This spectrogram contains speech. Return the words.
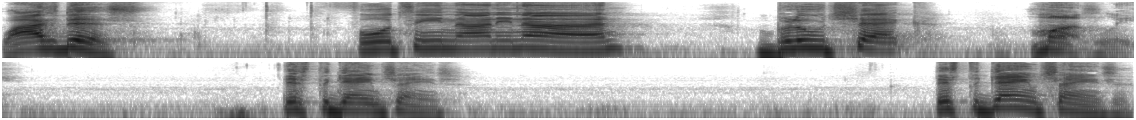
Watch this. $14.99 blue check monthly. This the game changer. This the game changer.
